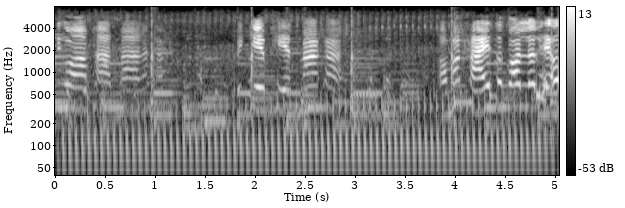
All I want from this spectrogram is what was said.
พี่งอผ่านมานะคะ ไปเก็บเห็ดมาขายสะก่อนแล้ว เร็ว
